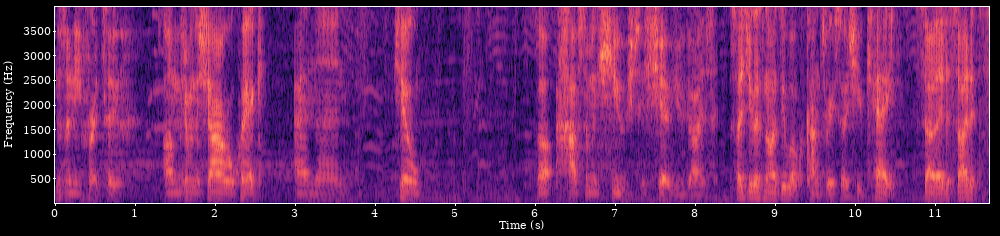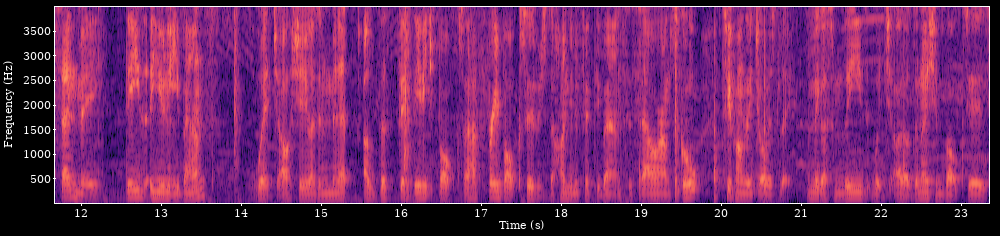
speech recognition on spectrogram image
there's no need for it to. I'm um, gonna jump in the shower real quick and then chill. But have something huge to show you guys. So as you guys know, I do work with Cancer Research UK. So they decided to send me these are Unity bands, which I'll show you guys in a minute. Of the 50 in each box, I have three boxes, which is 150 bands to sell around school. Two pounds each, obviously. And they got some these, which are little donation boxes,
